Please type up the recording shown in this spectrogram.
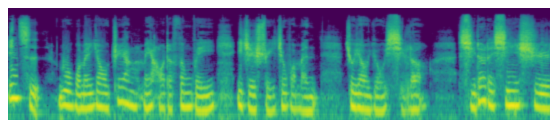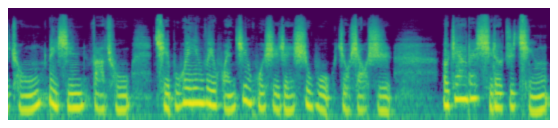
因此，若我们要这样美好的氛围一直随着我们，就要有喜乐。喜乐的心是从内心发出，且不会因为环境或是人事物就消失。而这样的喜乐之情，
